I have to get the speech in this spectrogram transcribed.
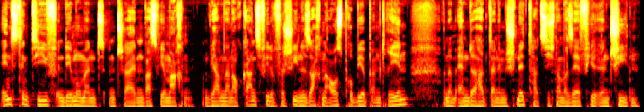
instinktiv in dem Moment entscheiden, was wir machen. Und wir haben dann auch ganz viele verschiedene Sachen ausprobiert beim Drehen und am Ende hat dann im Schnitt hat sich nochmal sehr viel entschieden.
